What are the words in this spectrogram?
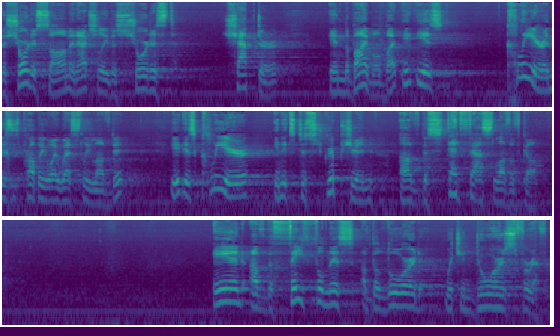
the shortest psalm and actually the shortest chapter in the Bible, but it is clear, and this is probably why Wesley loved it, it is clear in its description of the steadfast love of God and of the faithfulness of the Lord which endures forever.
